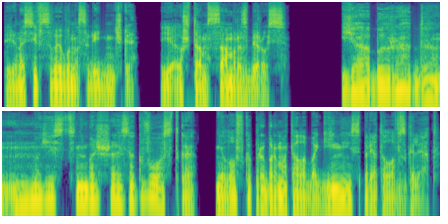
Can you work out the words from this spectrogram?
Переносив своего наследничка, я уж там сам разберусь. «Я бы рада, но есть небольшая загвоздка», — неловко пробормотала богиня и спрятала взгляд.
